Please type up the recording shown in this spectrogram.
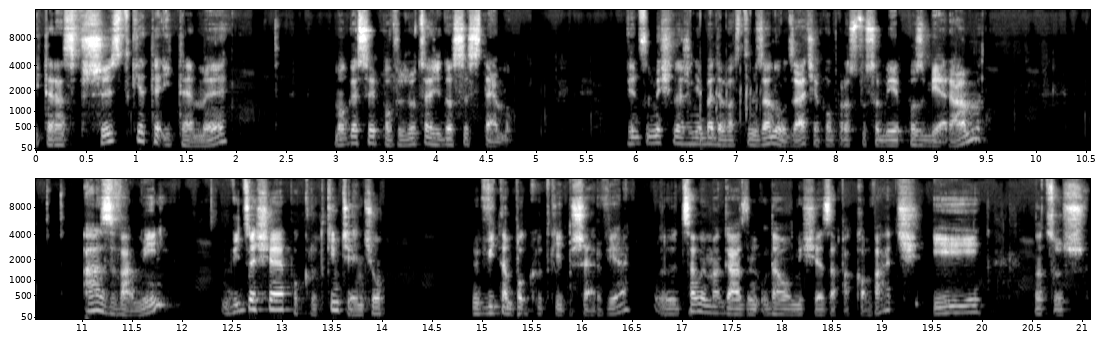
I teraz wszystkie te itemy mogę sobie powrzucać do systemu. Więc myślę, że nie będę Was tym zanudzać. Ja po prostu sobie je pozbieram. A z Wami widzę się po krótkim cięciu. Witam po krótkiej przerwie. Cały magazyn udało mi się zapakować i no cóż,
